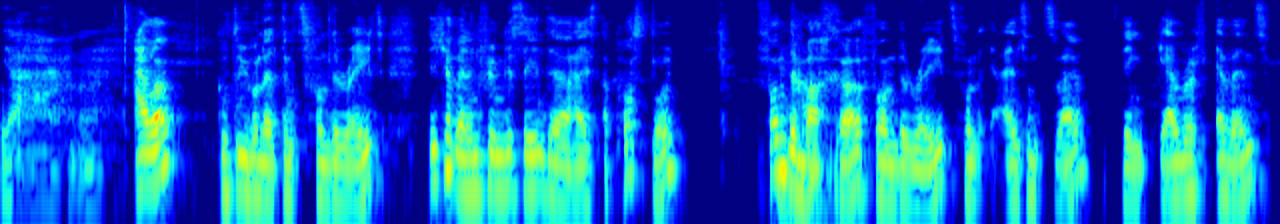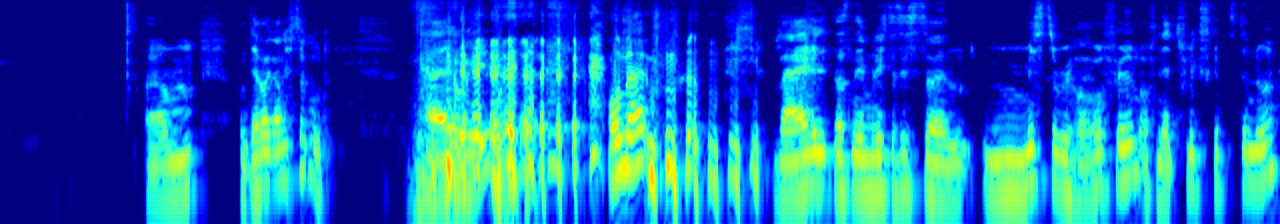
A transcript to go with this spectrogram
Ja, aber gute Überleitung von The Raid. Ich habe einen Film gesehen, der heißt Apostel von dem. Macher von The Raid von 1 und 2, den Gareth Evans. Ähm, und der war gar nicht so gut. Weil, oh nein. weil das nämlich, das ist so ein Mystery-Horror-Film, auf Netflix gibt es den nur.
